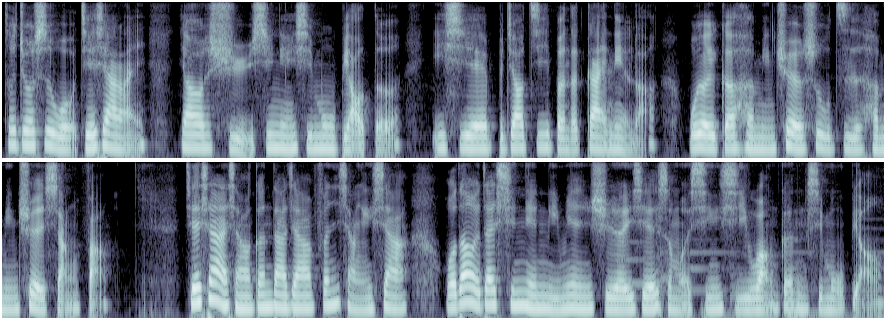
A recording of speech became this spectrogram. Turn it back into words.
这就是我接下来要许新年新目标的一些比较基本的概念啦。我有一个很明确的数字，很明确的想法。接下来想要跟大家分享一下，我到底在新年里面许了一些什么新希望跟新目标。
